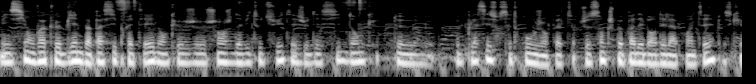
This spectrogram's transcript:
Mais ici, on voit que le biais ne va pas s'y prêter, donc euh, je change d'avis tout de suite et je décide donc de me placer sur cette rouge en fait. Je sens que je peux pas déborder la pointée parce que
